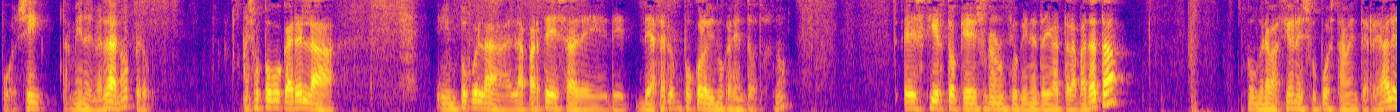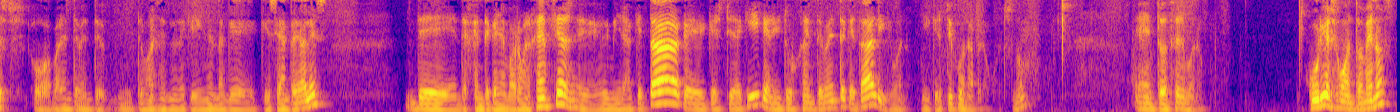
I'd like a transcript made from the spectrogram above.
Pues sí, también es verdad, ¿no? Pero es un poco caer en la. un poco en la, parte esa de, de, hacer un poco lo mismo que hacen todos, ¿no? Es cierto que es un anuncio que intenta llegarte a la patata, con grabaciones supuestamente reales, o aparentemente tengo la sensación de que intentan que, sean reales, de, gente que ha llamado a emergencias, mira qué tal, que, estoy aquí, que necesito urgentemente, qué tal, y bueno, y que estoy con Apple Watch, ¿no? Entonces, bueno, curioso cuanto menos,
